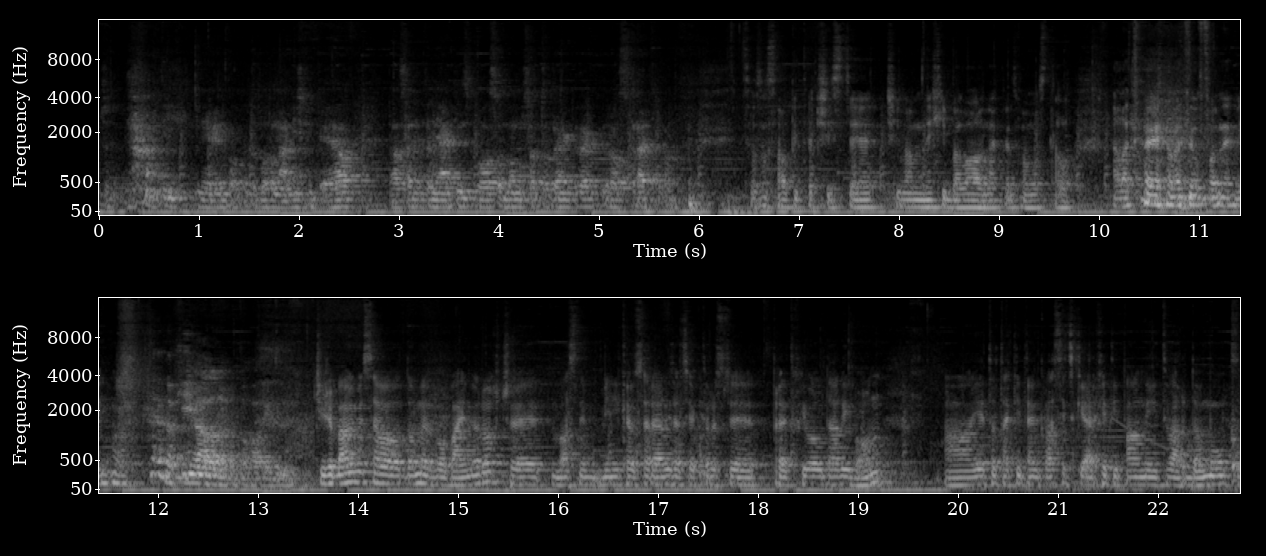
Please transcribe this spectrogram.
Že na tých, neviem koľko to bolo na výšky PHL, zásade to nejakým spôsobom sa to tak, roztratilo. Chcel som sa opýtať, či, ste, či vám nechybalo, ale nakoniec vám ostalo. Ale to je ale úplne mimo. Chýbalo. Čiže bavíme sa o dome vo Vajnoroch, čo je vlastne vynikajúca realizácia, ktorú ste pred chvíľou dali von. A je to taký ten klasický archetypálny tvar domu s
